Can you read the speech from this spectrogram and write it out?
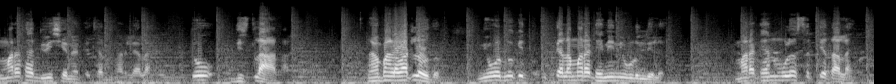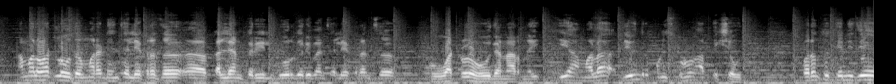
मराठा द्वेष आहे ना त्याच्यात भरलेला तो दिसला आता. आम्हाला वाटलं होतं निवडणुकीत त्याला मराठ्यांनी निवडून दिलं. मराठ्यांमुळं सत्तेत आलाय. आम्हाला वाटलं होतं मराठ्यांच्या लेकराचं कल्याण करील गोरगरिबांच्या लेकरांचं वाटोळ होऊ देणार नाही ही आम्हाला देवेंद्र फडणवीसकडून अपेक्षा होती. परंतु त्यांनी जे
